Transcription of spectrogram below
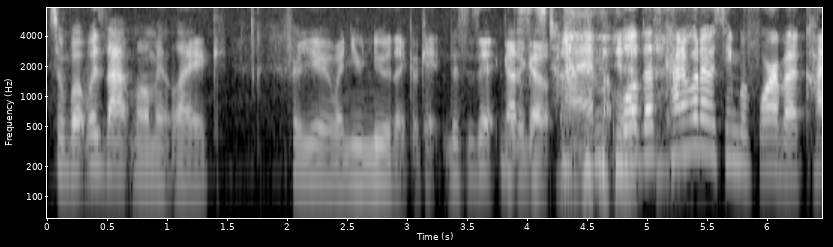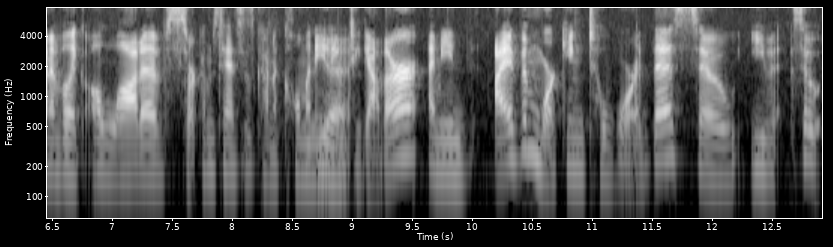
So what was that moment like for you when you knew like, okay, this is it. Gotta this go. is time. Well, that's kind of what I was saying before about kind of like a lot of circumstances kind of culminating Yeah. together. I mean, I've been working toward this, so even so.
